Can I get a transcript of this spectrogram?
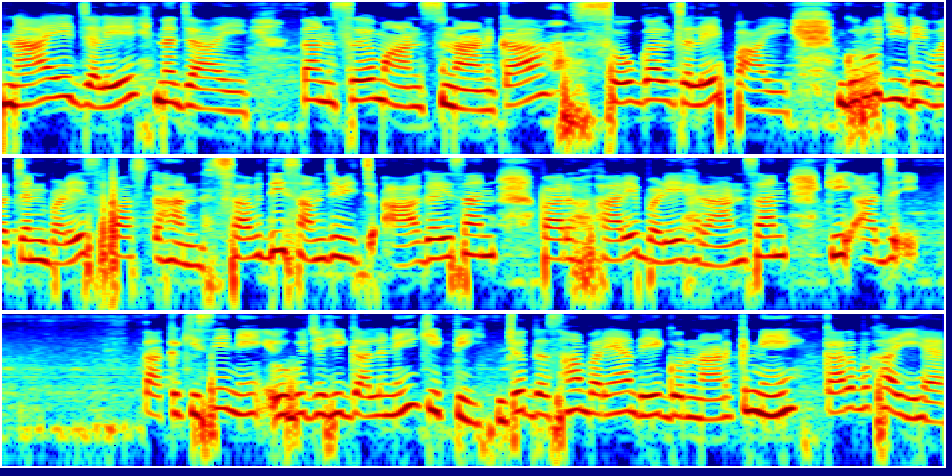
ਨਾ ਇਹ ਜਲੇ ਨ ਜਾਏ ਧਨਸ ਮਾਨਸ ਨਾਨਕਾ ਸੋ ਗਲ ਚਲੇ ਪਾਈ। ਗੁਰੂ ਜੀ ਦੇ ਵਚਨ ਬੜੇ ਸਪਸ਼ਟ ਹਨ। ਸਭ ਦੀ ਸਮਝ ਵਿੱਚ ਆ ਗਏ ਸਨ, ਪਰ ਸਾਰੇ ਬੜੇ ਹੈਰਾਨ ਸਨ ਕਿ ਅੱਜ ਤੱਕ ਕਿਸੇ ਨੇ ਇਹੋ ਜਿਹੀ ਗੱਲ ਨਹੀਂ ਕੀਤੀ, ਜੋ ਦਸਾਂ ਵਰ੍ਹਿਆਂ ਦੇ ਗੁਰੂ ਨਾਨਕ ਨੇ ਕਰ ਵਿਖਾਈ ਹੈ।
